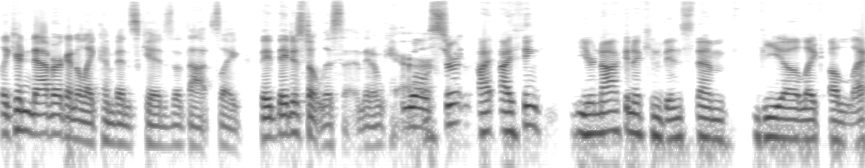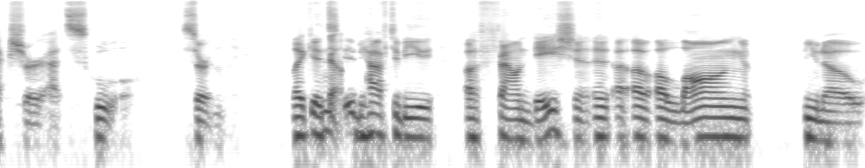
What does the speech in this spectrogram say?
like you're never gonna like convince kids that that's like they, they just don't listen they don't care well certain I, I think you're not going to convince them via like a lecture at school certainly like it's No. it'd have to be a foundation a, a, a long you know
